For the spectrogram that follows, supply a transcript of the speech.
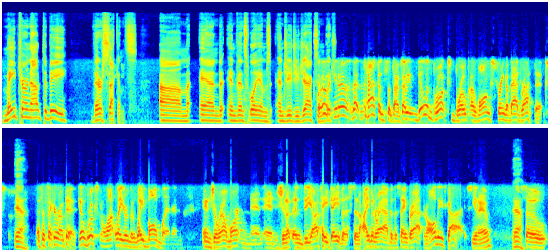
may turn out to be their seconds. Um, and in Vince Williams and G.G. Jackson, Well, which, you know that, that happens sometimes. I mean, Dillon Brooks broke a long string of bad draft picks. yeah, That's a second round pick. Dillon Brooks a lot later than Wade Baldwin and and Jarell Martin and and, and Deyonta Davis and Ivan Rabb in the same draft and all these guys. You know, yeah. so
